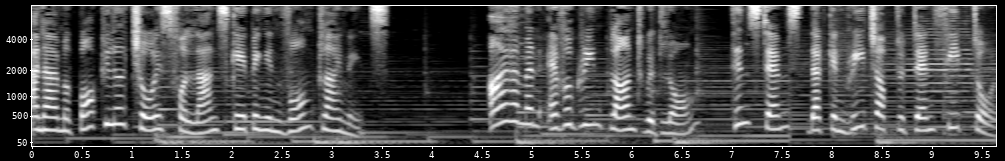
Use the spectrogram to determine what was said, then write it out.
and I am a popular choice for landscaping in warm climates. I am an evergreen plant with long, thin stems that can reach up to 10 feet tall.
